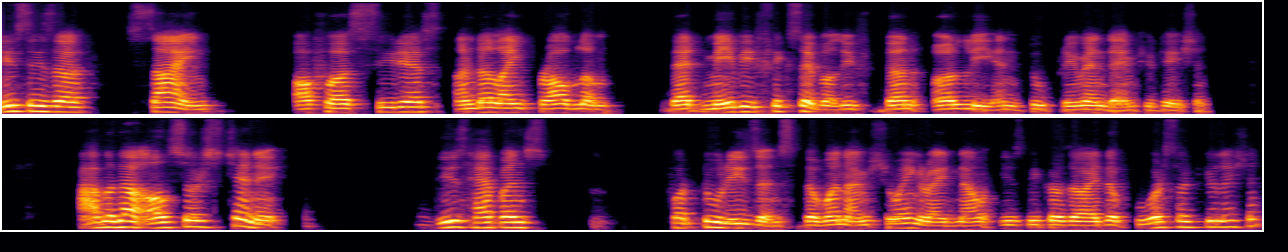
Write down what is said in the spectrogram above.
this is a sign of a serious underlying problem that may be fixable if done early and to prevent the amputation. આ બધા ulcers છે this happens for two reasons. The one I'm showing right now is because of either poor circulation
